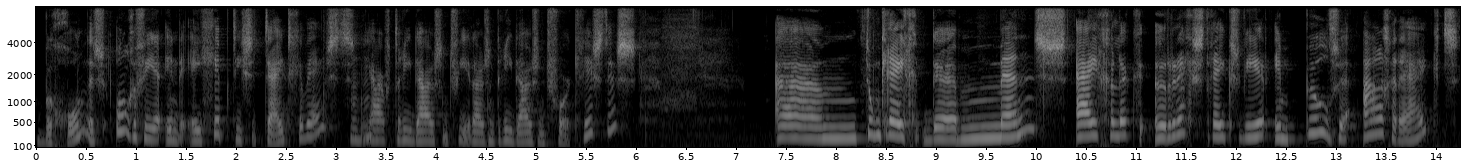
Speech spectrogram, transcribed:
begon, dus ongeveer in de Egyptische tijd geweest, Mhm. een jaar of 3000, 4000, 3000 voor Christus. Ehm, toen kreeg de mens eigenlijk rechtstreeks weer impulsen aangereikt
